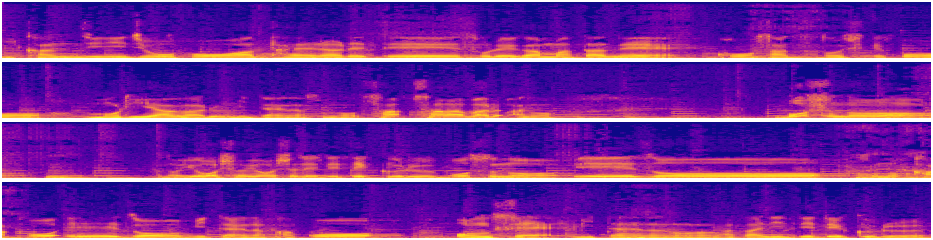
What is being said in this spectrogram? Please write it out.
いい感じに情報を与えられて、それがまたね、考察としてこう、盛り上がるみたいな、その、ササーバル、あの、ボスの、うん。あの、要所要所で出てくるボスの映像、その加工映像みたいな加工音声みたいなのの中に出てくる、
